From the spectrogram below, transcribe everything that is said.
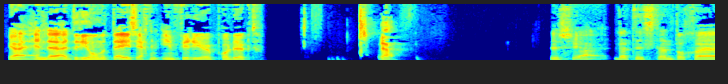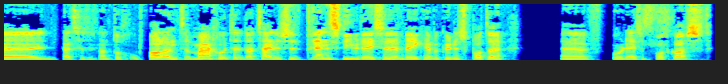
Ja, en de 300T is echt een inferieur product. Ja. Dus ja, dat is dan toch, uh, dat is dan toch opvallend. Maar goed, dat zijn dus de trends die we deze week hebben kunnen spotten uh, voor deze podcast.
